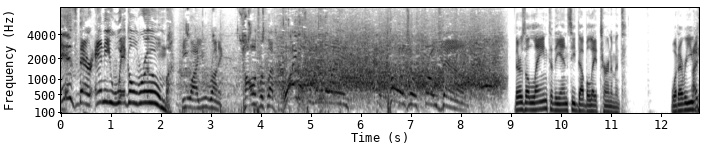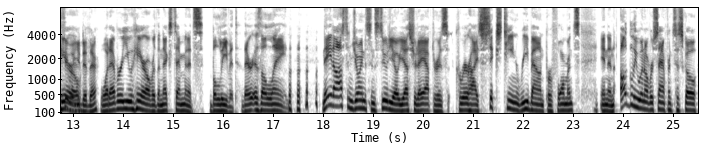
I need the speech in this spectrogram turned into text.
Is there any wiggle room? BYU running. Collinsworth left wide open into the lane, and Collinsworth throws down. There's a lane to the NCAA tournament. Whatever you I see hear, what you did there. Whatever you hear over the next ten minutes, believe it. There is a lane. Nate Austin joined us in studio yesterday after his career high 16 rebound performance in an ugly win over San Francisco,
